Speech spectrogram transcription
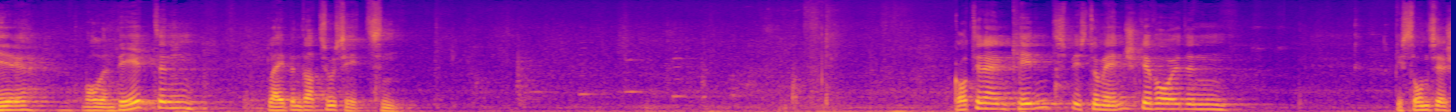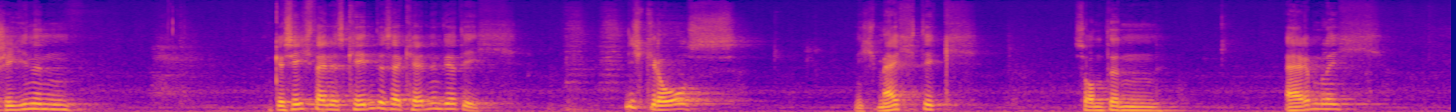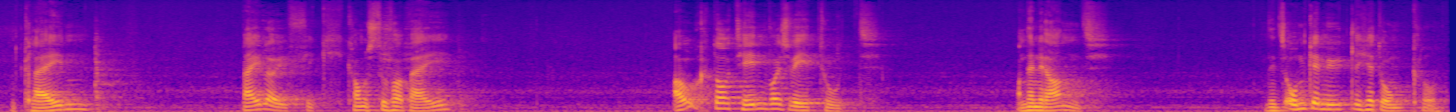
Wir wollen beten, bleiben dazu sitzen. Gott in einem Kind bist du Mensch geworden, bist uns erschienen. Im Gesicht eines Kindes erkennen wir dich. Nicht groß, nicht mächtig, sondern ärmlich, und klein, beiläufig kommst du vorbei, auch dorthin, wo es weh tut, an den Rand und ins ungemütliche Dunkel.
